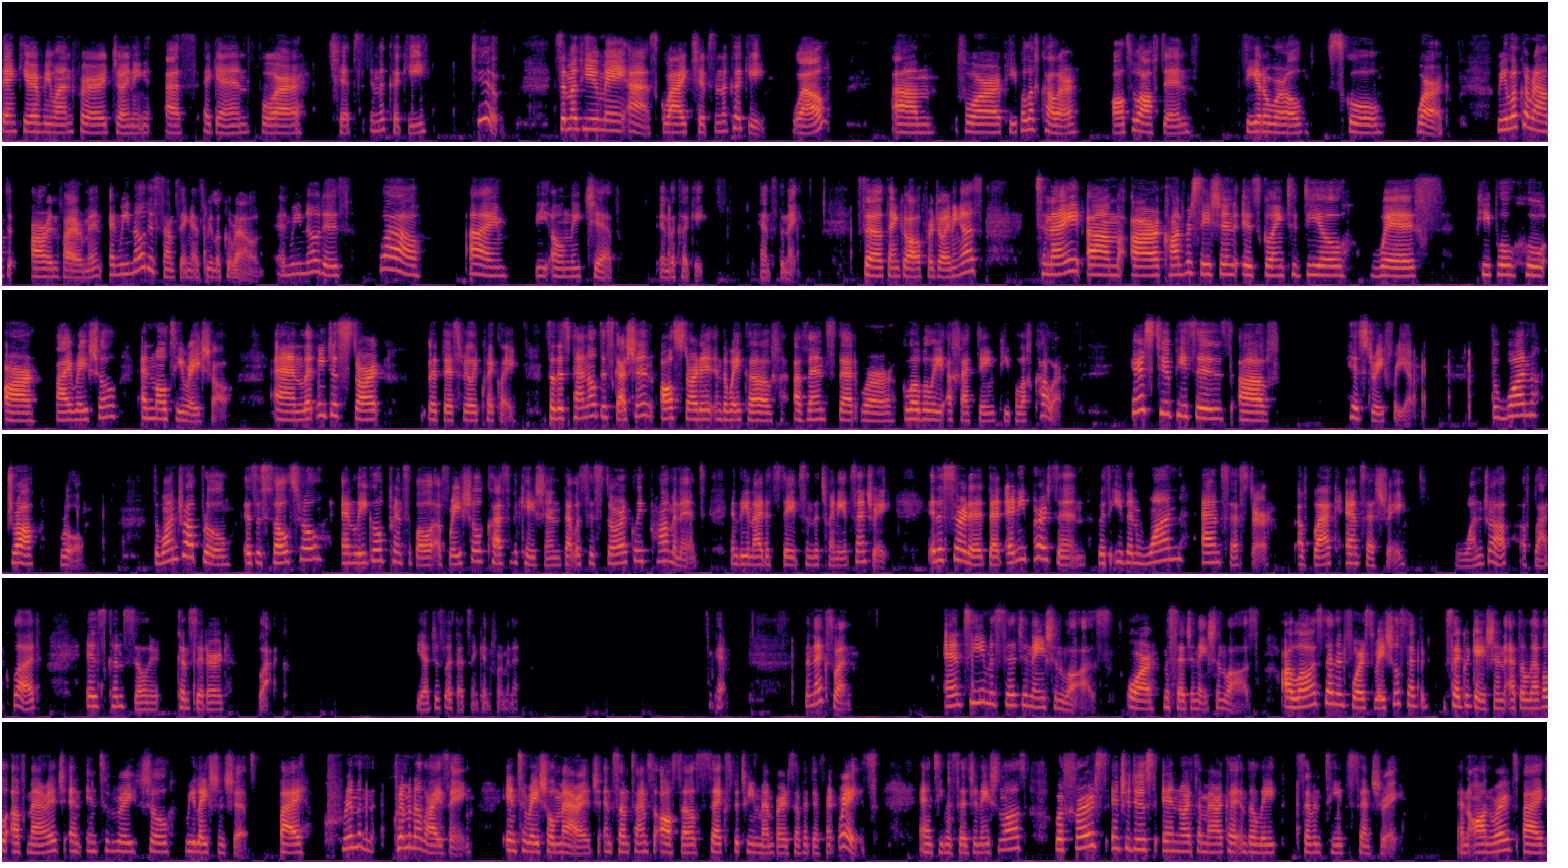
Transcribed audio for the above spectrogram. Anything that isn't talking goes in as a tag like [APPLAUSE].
Thank you everyone for joining us again for Chips in the Cookie 2. Some of you may ask, why chips in the cookie? Well, um, for people of color, all too often, theater world, school, work, we look around our environment and we notice something as we look around. And we notice, wow, I'm the only chip in the cookie, hence the name. So thank you all for joining us. Tonight, um, our conversation is going to deal with people who are biracial and multiracial. And let me just start with this really quickly. So this panel discussion all started in the wake of events that were globally affecting people of color. Here's two pieces of history for you. The one drop rule. The one drop rule is a social and legal principle of racial classification that was historically prominent in the United States in the 20th century. It asserted that any person with even one ancestor of Black ancestry, one drop of Black blood, is considered, considered Black. Yeah, just let that sink in for a minute. Okay. The next one anti miscegenation laws or miscegenation laws are laws that enforce racial segregation at the level of marriage and interracial relationships by crimin criminalizing interracial marriage and sometimes also sex between members of a different race. Anti miscegenation laws were first introduced in North America in the late 17th century and onwards by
